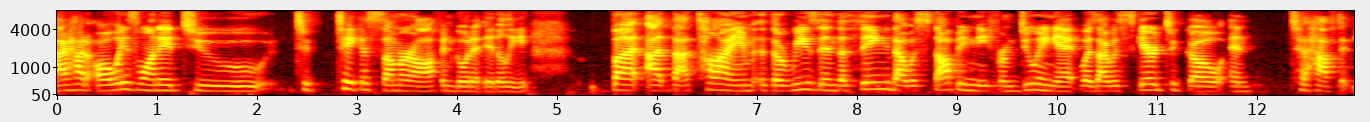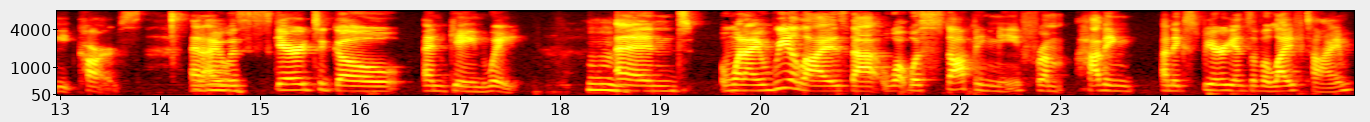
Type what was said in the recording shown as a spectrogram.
I had always wanted to to take a summer off and go to Italy. But at that time, the reason, the thing that was stopping me from doing it was I was scared to go and to have to eat carbs. And mm. I was scared to go and gain weight. Mm. And when I realized that what was stopping me from having an experience of a lifetime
